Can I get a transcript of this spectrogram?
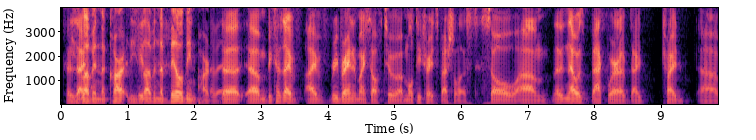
because He's loving the car. He's loving the building part of it. the um, because I've I've rebranded myself to a multi trade specialist. So um, and that was back where I, I tried uh,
